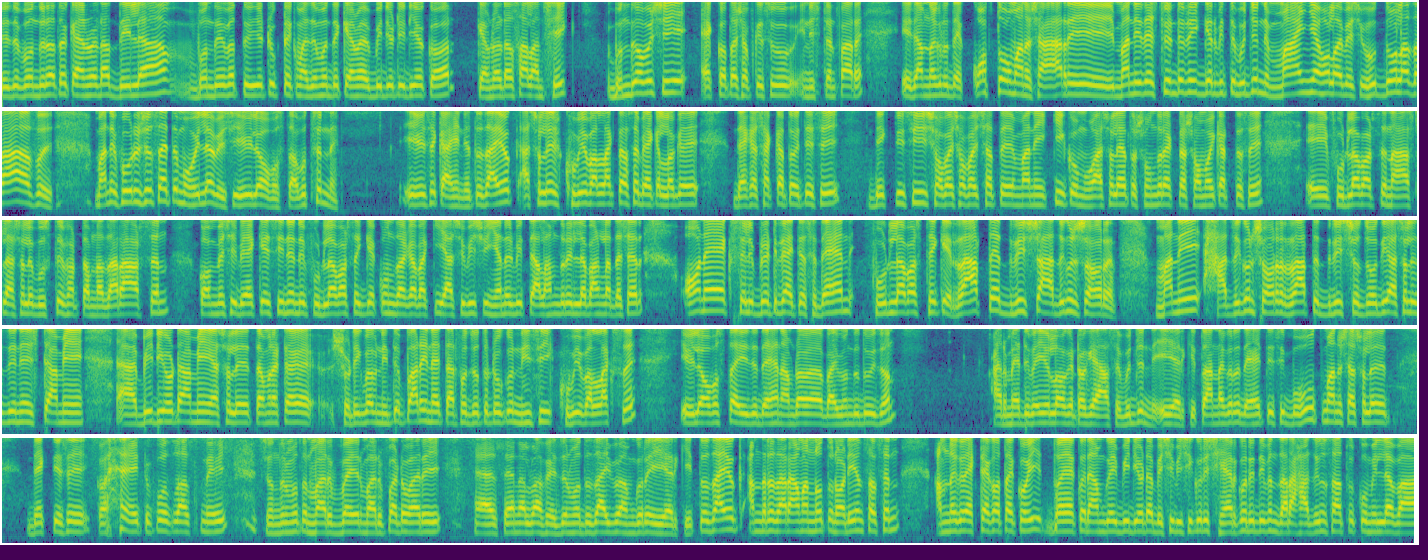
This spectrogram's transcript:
এই যে বন্ধুরা, তো ক্যামেরাটা দিলাম। বন্ধু, এবার তুই টুকটাক মাঝে মধ্যে ক্যামেরা ভিডিও টিডিও কর ক্যামেরাটা চালান, শিখ। বন্ধু, অবশ্যই এক কথা সব কিছু ইনস্ট্যান্ট পারে। এই জামনাগুলো আপনাগুলো দেখ, কত মানুষ, আরে মানে রেস্টুরেন্টের রিজ্ঞের ভিত্তি বুঝছেন না? মাইয়া হলা বেশি, হুদ্দোলা যা আছে মানে পুরুষের চাইতে মহিলা বেশি এইগুলো অবস্থা, বুঝছেন না? এই হচ্ছে কাহিনী। তো যাই হোক, আসলে খুবই ভালো লাগতেছে ব্যাকের লগে দেখা সাক্ষাৎ হইতেছে। দেখতেছি সবাই সবার সাথে মানে কি কমু, আসলে এত সুন্দর একটা সময় কাটতেছে। এই ফুডলা বাড়ছে না আসলে আসলে বুঝতে পারতাম না, যারা আসছেন, কম বেশি ব্যাকে চিনেন এই ফুডলা বাড়ছে গিয়ে কোন জায়গা বা কী আসি বিষয় ইয়ানের ভিত্তি আলহামদুলিল্লাহ বাংলাদেশের অনেক সেলিব্রিটিরা আইতেছে। দেখেন ফুড লাভার্স থেকে রাতের দৃশ্য হাজিগুন শহরের মানে হাজিগুন শহরের রাতের দৃশ্য, যদি আসলে জিনিসটা আমি ভিডিওটা আমি আসলে তেমন একটা সঠিকভাবে নিতে পারি নাই, তারপর যতটুকু নিছি খুবই ভালো লাগছে। এই হলো অবস্থা, এই যে দেখেন আমরা ভাই বন্ধু দুইজন, আর মেহেদি ভাইও লগে টগে আছে, বুঝছেন? এই আর কি, তো রান্না করে দেখাইতেছি, বহুত মানুষ আসলে দেখতেছে একটু পোস্ট পাস নেই সুন্দর মতন মারুফ ভাইয়ের মারুফ পাটোয়ারি চ্যানেল বা ফেজের মতো যাইবো আম করে, এই আর কি। তো যাই হোক, আপনারা যারা আমার নতুন অডিয়েন্স আছেন, আপনাদের একটা কথা কই, দয়া করে আমাকে এই ভিডিওটা বেশি বেশি করে শেয়ার করে দিবেন। যারা হাজিগঞ্জ, সাতপুর, কুমিল্লা বা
